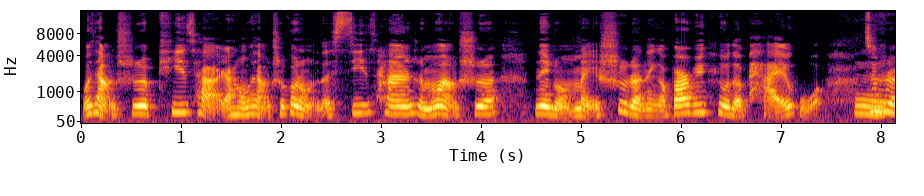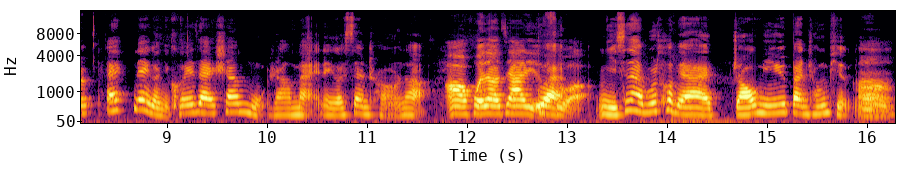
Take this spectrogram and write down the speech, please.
我想吃披萨，然后我想吃各种的西餐，什么我想吃那种美式的那个 barbecue 的排骨，就是哎，那个你可以在山姆上买那个现成的啊，回到家里做。你现在不是特别爱着迷于半成品吗？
